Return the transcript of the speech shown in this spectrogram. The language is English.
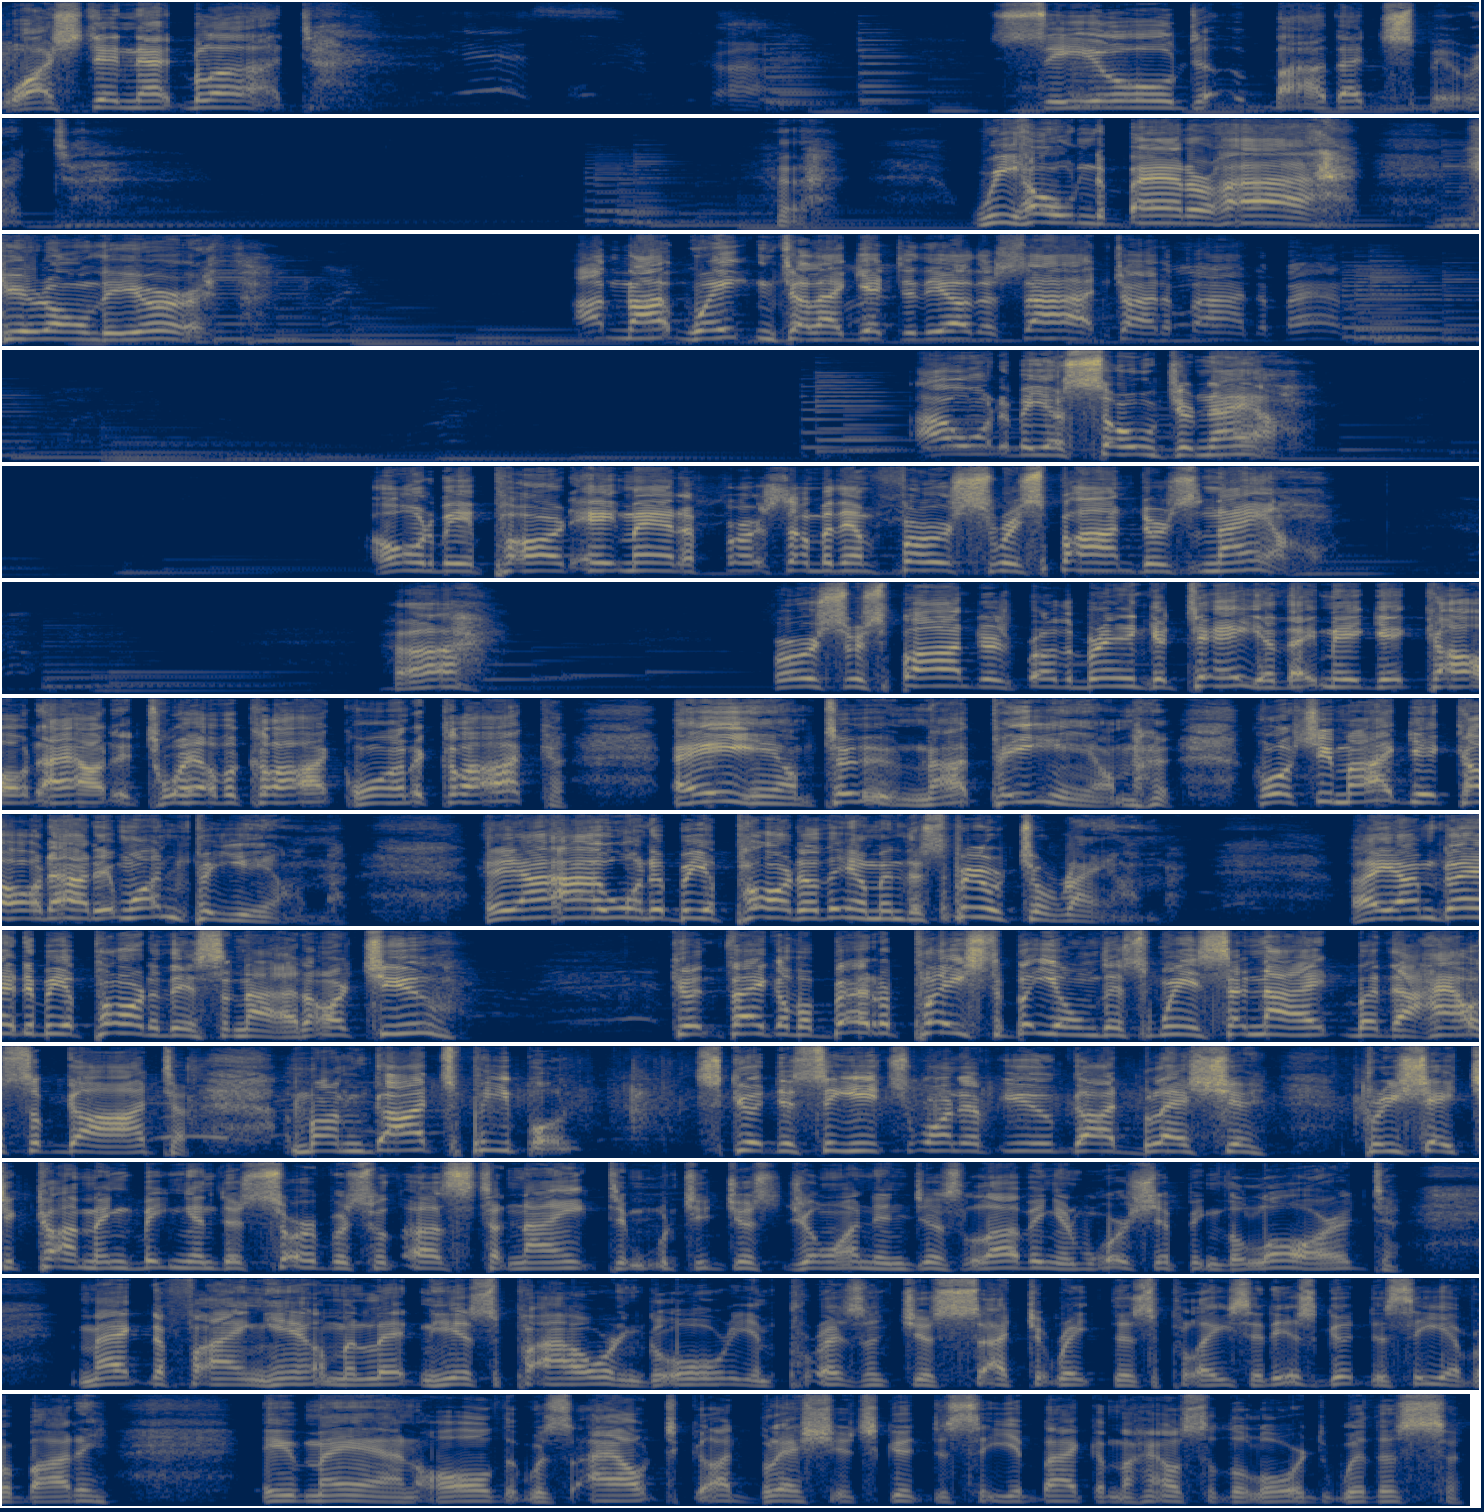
Washed in that blood. sealed by that Spirit. we holding the banner high here on the earth. I'm not waiting till I get to the other side and try to find the banner. I want to be a soldier now. I want to be a part, amen, of first, some of them first responders now. Huh? First responders, Brother Brandon can tell you, they may get called out at 12 o'clock, 1 o'clock, a.m. too, not p.m. Of course, you might get called out at 1 p.m. Hey, I, I want to be a part of them in the spiritual realm. Hey, I'm glad to be a part of this tonight, aren't you? Couldn't think of a better place to be on this Wednesday night but the house of God, among God's people. It's good to see each one of you. God bless you. Appreciate you coming, being in this service with us tonight. And would you just join in just loving and worshiping the Lord, magnifying Him and letting His power and glory and presence just saturate this place. It is good to see everybody. Amen. All that was out, God bless you. It's good to see you back in the house of the Lord with us.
